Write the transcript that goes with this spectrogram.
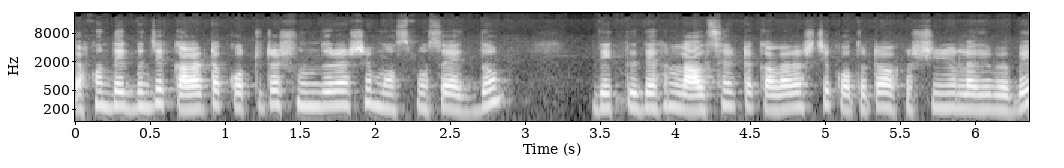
তখন দেখবেন যে কালারটা কতটা সুন্দর আসে, মসমসে একদম। দেখতে দেখেন লালসে একটা কালার আসছে, কতটা আকর্ষণীয় লাগে ভেবে।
